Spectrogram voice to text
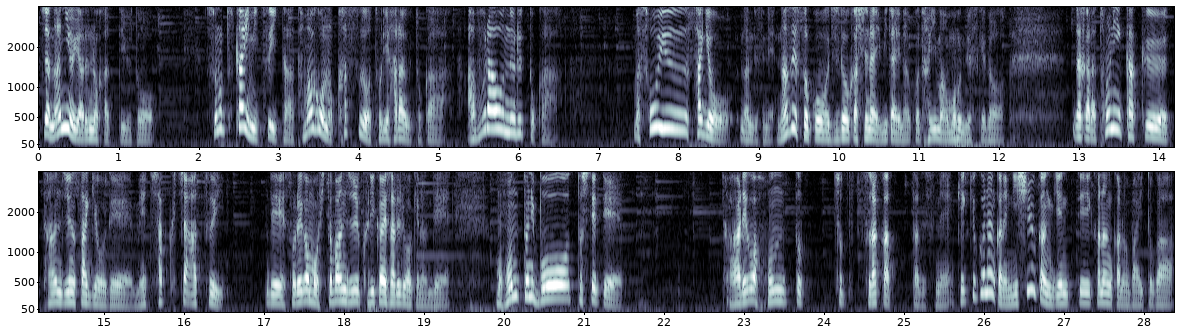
じゃあ何をやるのかっていうとその機械についた卵のカスを取り払うとか油を塗るとかまあ、そういう作業なんですね。なぜそこを自動化しないみたいなことを今思うんですけど、だからとにかく単純作業でめちゃくちゃ熱い。で、それがもう一晩中繰り返されるわけなんで、もう本当にぼーっとしてて、あれは本当ちょっと辛かったですね。結局なんかね、2週間限定かなんかのバイトが、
